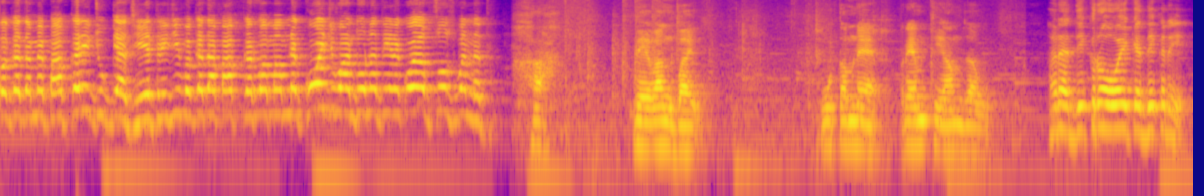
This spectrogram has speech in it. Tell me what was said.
વખત અમે પાપ કરી ચૂક્યા છીએ. ત્રીજી વખત આ પાપ કરવામાં અમને કોઈ જ વાંધો નથી અને કોઈ અફસોસ પણ નથી. હા. દેવાંગભાઈ હું તમને પ્રેમથી સમજાવું. અરે દીકરો હોય કે દીકરી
